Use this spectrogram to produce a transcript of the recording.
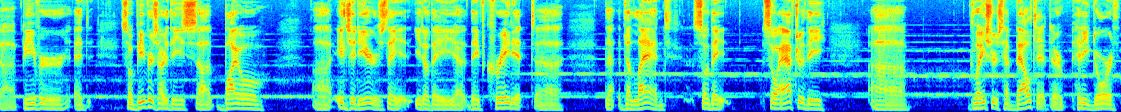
uh, beaver, and so beavers are these uh, bio uh, engineers. They you know they uh, they've created the the land. So they so after the glaciers have melted, they're heading north.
